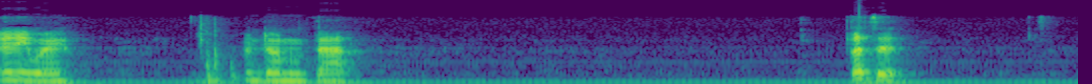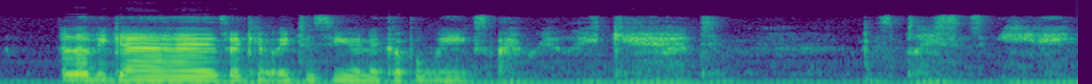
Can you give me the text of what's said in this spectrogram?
Anyway, I'm done with that. That's it. I love you guys. I can't wait to see you in a couple weeks. I really can't. This place is eating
